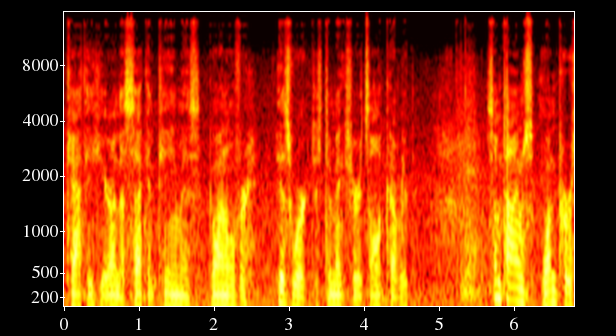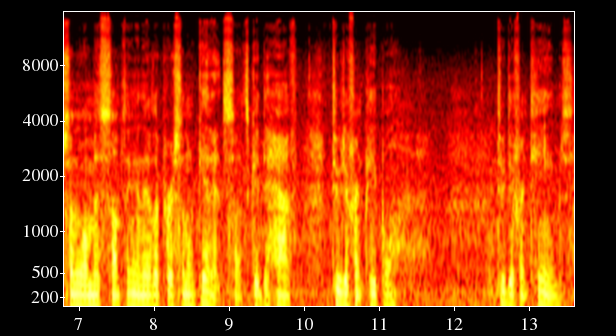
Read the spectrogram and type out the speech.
Kathy here on the second team is going over his work just to make sure it's all covered. Sometimes one person will miss something and the other person will get it, so it's good to have two different people, two different teams.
